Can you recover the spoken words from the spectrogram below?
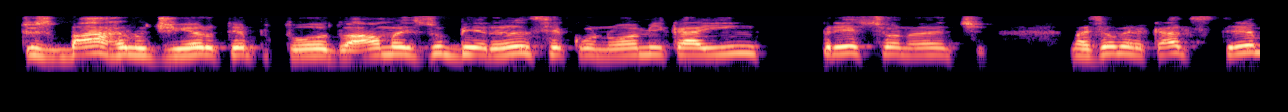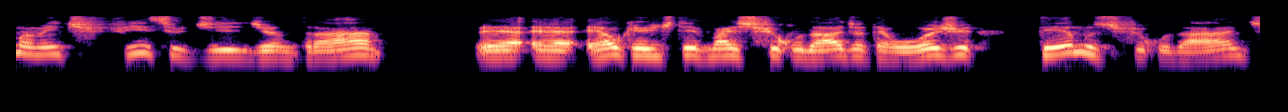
tu esbarra no dinheiro o tempo todo. Há uma exuberância econômica impressionante, mas é um mercado extremamente difícil de, de entrar é, é, é, o que a gente teve mais dificuldade até hoje. Temos dificuldade,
